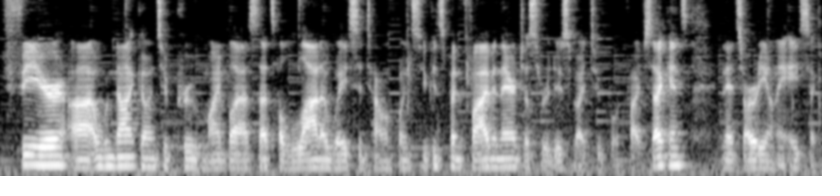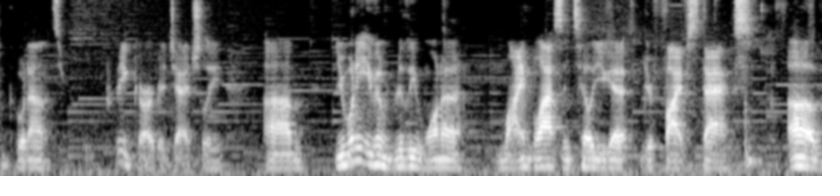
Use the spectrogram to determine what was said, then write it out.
fear. Uh, I'm not going to improve mind blast. That's a lot of wasted talent points. You can spend five in there just to reduce it by 2.5 seconds, and it's already on an 8 second cooldown. It's pretty garbage actually. Um, you wouldn't even really want to mind blast until you get your five stacks of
